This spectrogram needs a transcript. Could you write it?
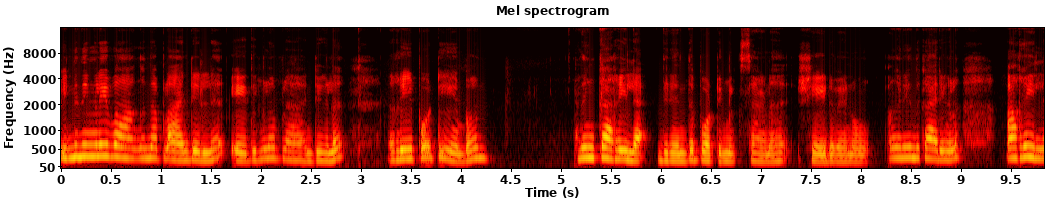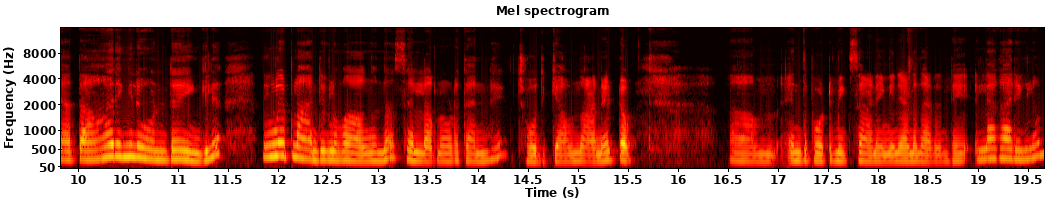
പിന്നെ നിങ്ങൾ ഈ വാങ്ങുന്ന പ്ലാന്റിൽ ഏതെങ്കിലും പ്ലാന്റുകൾ റീപോർട്ട് ചെയ്യുമ്പം നിങ്ങൾക്കറിയില്ല ഇതിനെന്ത് പോട്ടി മിക്സാണ് ഷെയ്ഡ് വേണോ അങ്ങനെയൊന്നും കാര്യങ്ങൾ അറിയില്ലാത്ത ആരെങ്കിലും ഉണ്ടെങ്കിൽ നിങ്ങൾ ഈ പ്ലാന്റുകൾ വാങ്ങുന്ന സെല്ലറിനോട് തന്നെ ചോദിക്കാവുന്നതാണ് കേട്ടോ. എന്ത് പോട്ടി മിക്സാണ് എങ്ങനെയാണ് നടേണ്ടത് എല്ലാ കാര്യങ്ങളും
